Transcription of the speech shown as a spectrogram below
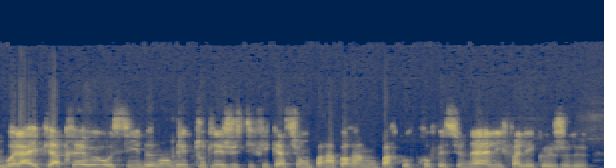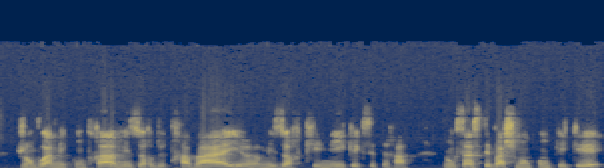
voilà, et puis après, eux aussi, ils demandaient toutes les justifications par rapport à mon parcours professionnel. Il fallait que je j'envoie mes contrats, mes heures de travail, mes heures cliniques, etc. Donc ça, c'était vachement compliqué.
